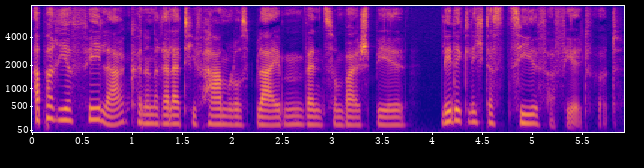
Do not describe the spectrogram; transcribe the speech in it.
Apparierfehler können relativ harmlos bleiben, wenn zum Beispiel lediglich das Ziel verfehlt wird.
